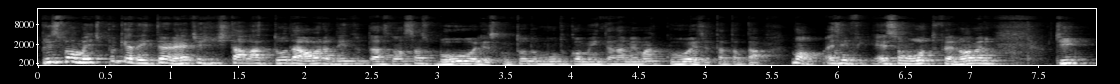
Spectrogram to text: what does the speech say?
Principalmente porque na internet a gente está lá toda hora dentro das nossas bolhas, com todo mundo comentando a mesma coisa, tal, tal, tal. Bom, mas enfim, esse é um outro fenômeno que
